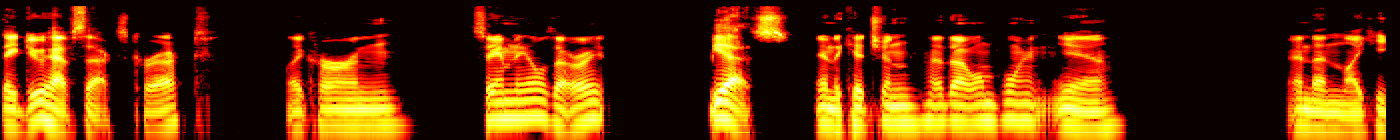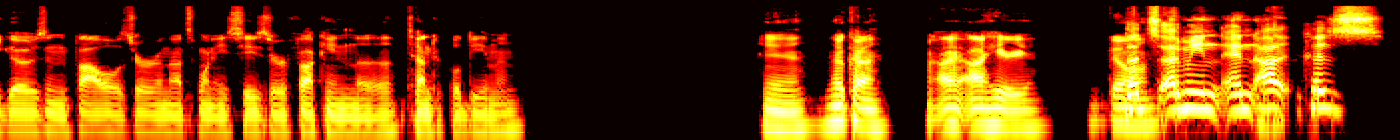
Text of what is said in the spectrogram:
they do have sex, correct? Like her and Sam Neill, is that right? yes In the kitchen at that one point, yeah. And then like he goes and follows her, and that's when he sees her fucking the tentacle demon. Yeah. Okay. I I hear you. Go that's on. i mean and because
